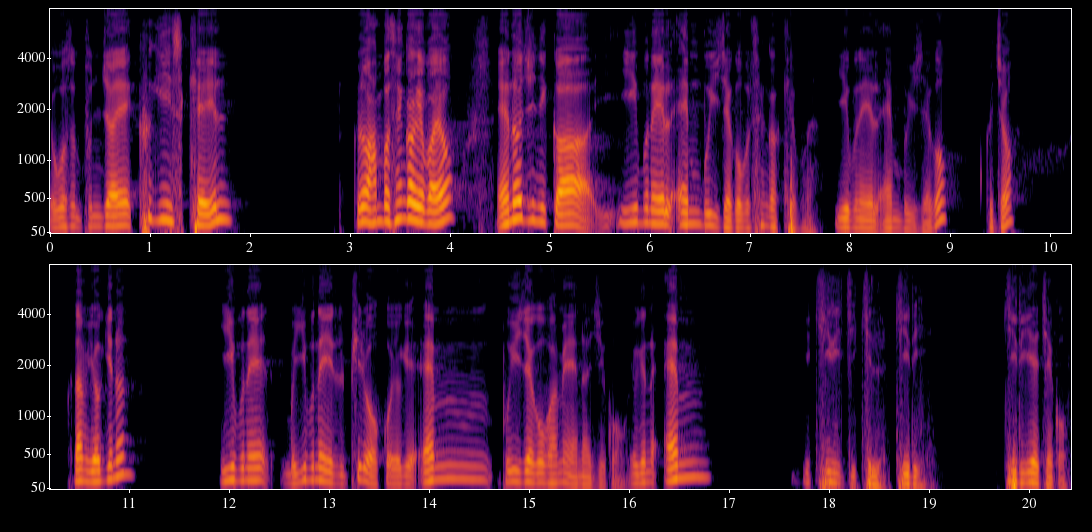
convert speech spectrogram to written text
이것은 분자의 크기 스케일. 그럼 한번 생각해 봐요. 에너지니까 2분의 1 mv 제곱을 생각해 봐요. 2분의 1 mv 제곱. 그죠? 그 다음에 여기는 2분의 1, 뭐 2분의 1 필요 없고 여기 mv 제곱 하면 에너지고 여기는 m 이 길이지 길 길이 길이의 제곱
